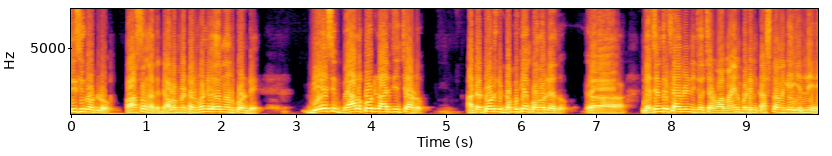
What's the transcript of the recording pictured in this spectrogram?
సీసీ రోడ్లు వాస్తవం కదా డెవలప్మెంట్ అనుకోండి ఏదన్నా అనుకోండి. వేసి వేల కోట్లు ఆర్జించాడు. అట్ట టోటికి డబ్బుకేం కుదరలేదు. లెజెండరీ ఫ్యామిలీ నుంచి వచ్చాడు వాళ్ళ నాయన పడిన కష్టానికి ఎన్ని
